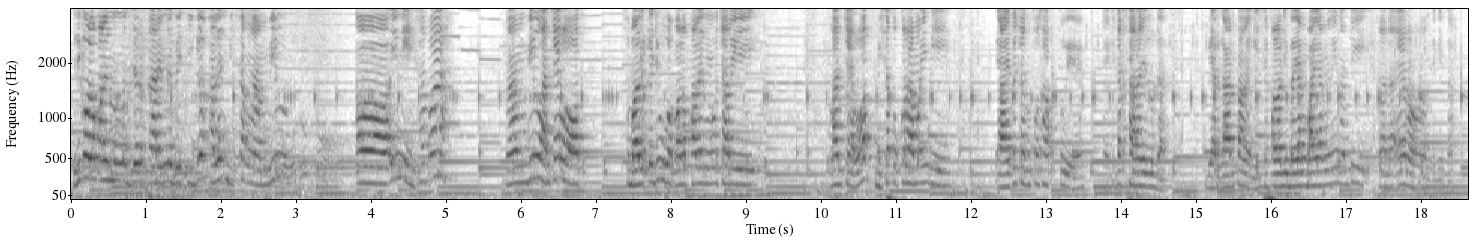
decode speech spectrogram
Jadi kalau kalian mau ngejar Karina B3 kalian bisa ngambil uh, ini siapa? Ngambil Lancelot. Sebaliknya juga kalau kalian mau cari Lancelot bisa tuker sama ini. Ya itu contoh satu ya, ya kita ke sana aja dulu dah. Biar gampang ya guys ya. Kalau dibayang-bayang ini nanti ada error nanti kita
